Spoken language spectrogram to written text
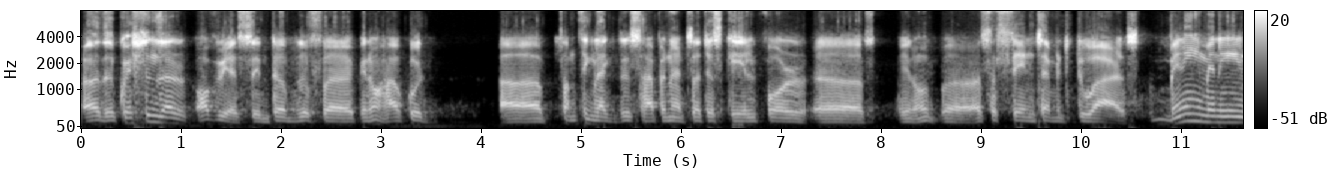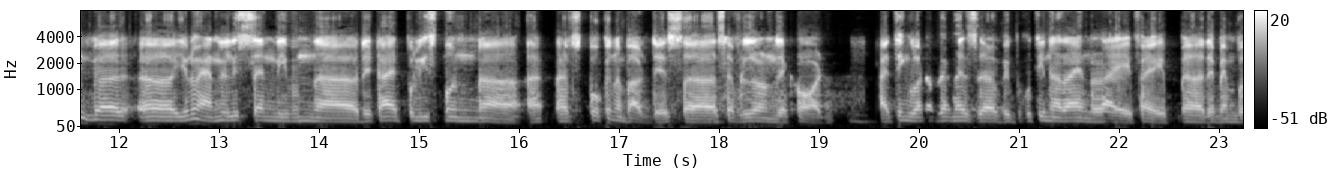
Uh, the questions are obvious in terms of, uh, you know, how could uh, something like this happen at such a scale for, uh, you know, uh, a sustained 72 hours. Many, many, uh, uh, you know, analysts and even uh, retired policemen uh, uh, have spoken about this, uh, several on record. I think one of them is uh, Vibhuti Narayan Rai, if I uh, remember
